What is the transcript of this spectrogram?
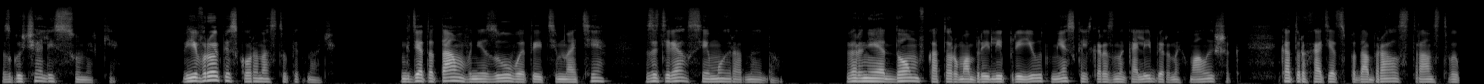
она сделала по ходу нашего разговора. Я же, откинувшись на спинку своего кресла, глянула в окно иллюминатора. Небо потемнело, сгучались сумерки. В Европе скоро наступит ночь. Где-то там, внизу, в этой темноте, затерялся и мой родной дом. Вернее, дом, в котором обрели приют несколько разнокалиберных малышек, которых отец подобрал, странствуя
